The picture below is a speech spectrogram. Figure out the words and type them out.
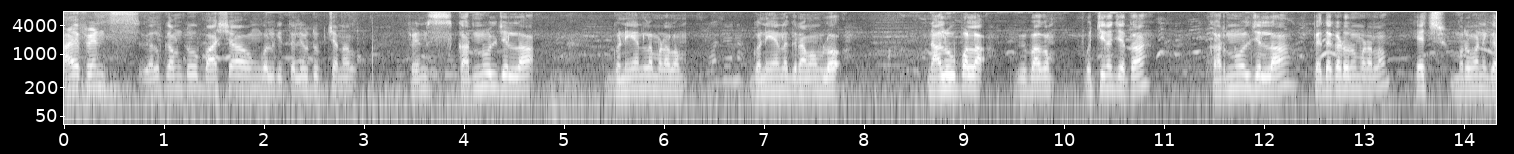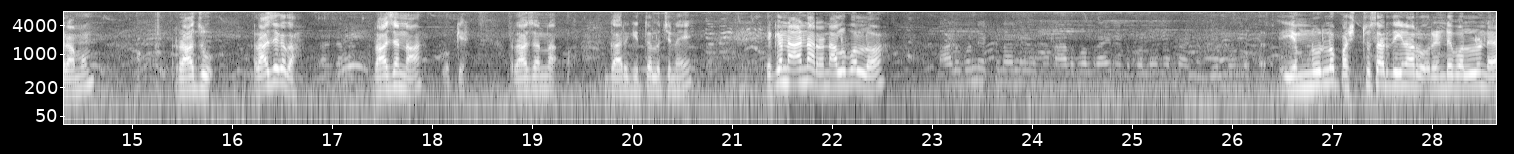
హాయ్ ఫ్రెండ్స్ వెల్కమ్ టు భాషా ఒంగోలు గీతలు యూట్యూబ్ ఛానల్. ఫ్రెండ్స్ కర్నూలు జిల్లా గొనియన్ల మండలం గొనియన్ల గ్రామంలో నాలుగుపల్ల విభాగం వచ్చిన చేత కర్నూలు జిల్లా పెద్దకడూరు మండలం హెచ్ మురవని గ్రామం. రాజు రాజే కదా? రాజన్న ఓకే. రాజన్న గారి గీతలు వచ్చినాయి. ఎక్కడ నాన్నారా నాలుగు ఎమ్నూరులో ఫస్ట్ సారి దిగినారు. రెండు బళ్ళు ఉండే.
